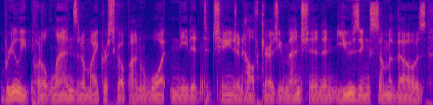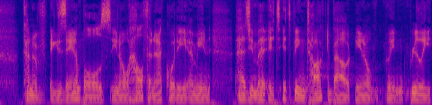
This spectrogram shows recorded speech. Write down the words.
really put a lens and a microscope on what needed to change in healthcare, as you mentioned, and using some of those kind of examples, you know, health inequity. I mean, as you it's it's being talked about, you know, I mean, really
